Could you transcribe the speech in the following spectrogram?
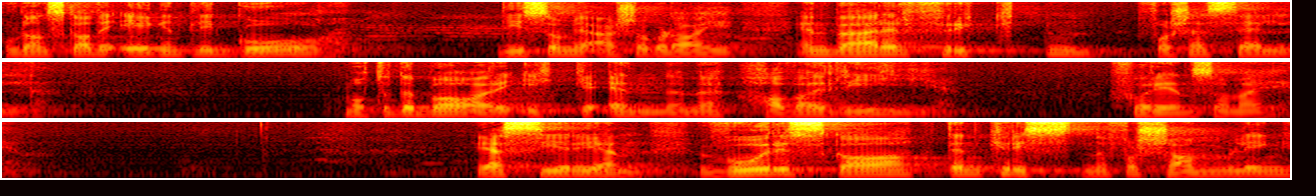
Hvordan skal det egentlig gå, de som jeg er så glad i? En bærer frykten for seg selv. Måtte det bare ikke ende med havari for en som meg. Jeg sier igjen hvor skal den kristne forsamling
